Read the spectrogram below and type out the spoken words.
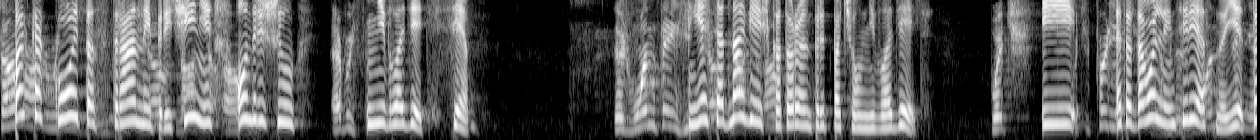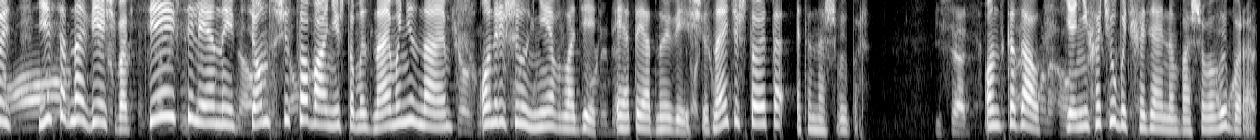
по какой-то странной причине он решил не владеть всем. Есть одна вещь, которую он предпочел не владеть. И это довольно интересно. То есть есть одна вещь во всей Вселенной, в всем существовании, что мы знаем и не знаем. Он решил не владеть этой одной вещью. Знаете, что это? Это наш выбор. Он сказал, «Я не хочу быть хозяином вашего выбора.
